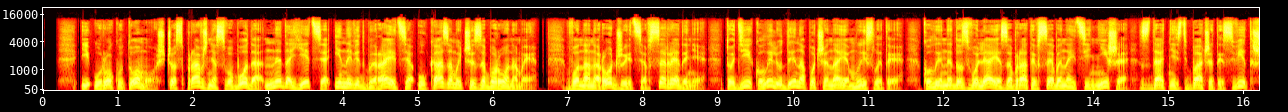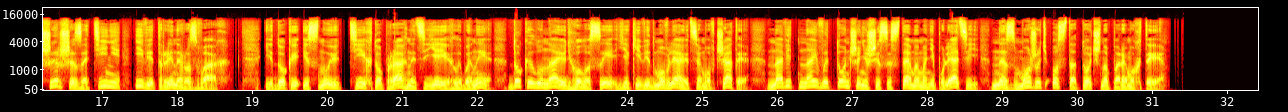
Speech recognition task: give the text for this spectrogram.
І урок у тому, що справжня свобода не дається і не відбирається указами чи заборонами. Вона народжується всередині, тоді, коли людина починає мислити, коли не дозволяє забрати в себе найцінніше здатність бачити світ ширше за тіні і вітрини розваг. І доки існують ті, хто прагне цієї глибини, доки лунають голоси, які відмовляються мовчати, навіть найвитонченіші системи маніпуляцій не зможуть остаточно перемогти.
